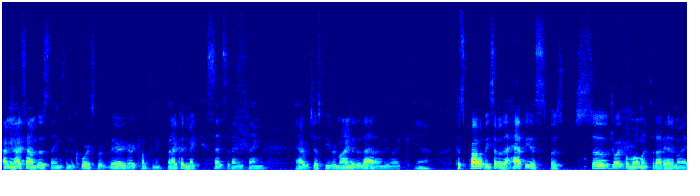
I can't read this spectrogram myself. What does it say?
I mean, I found those things in the Course were very, very comforting. When I couldn't make sense of anything, I would just be reminded of that, I'd be like, yeah. Because probably some of the happiest, most so joyful moments that I've had in my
